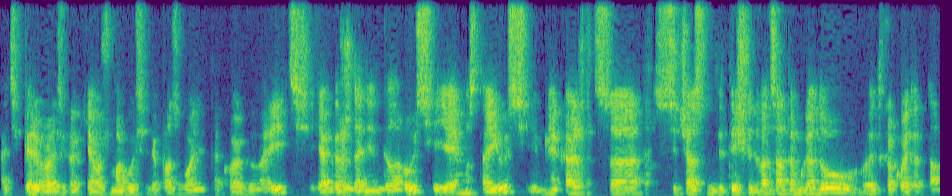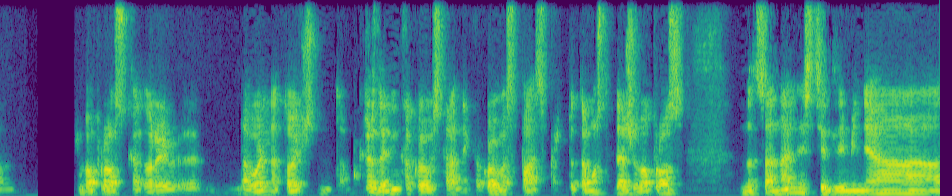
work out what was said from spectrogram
а теперь вроде как я уже могу себе позволить такое говорить. Я гражданин Беларуси, я им остаюсь, и мне кажется, сейчас в 2020 году это какой-то там вопрос, который э, довольно точно, там, гражданин какой вы страны, какой у вас паспорт, потому что даже вопрос национальности для меня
